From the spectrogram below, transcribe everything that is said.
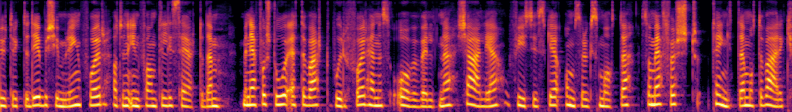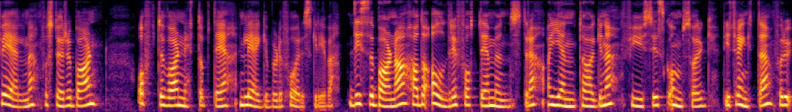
uttrykte de bekymring for at hun infantiliserte dem. Men jeg forsto etter hvert hvorfor hennes overveldende, kjærlige og fysiske omsorgsmåte, som jeg først tenkte måtte være kvelende for større barn, ofte var nettopp det en lege burde foreskrive. Disse barna hadde aldri fått det mønsteret av gjentagende fysisk omsorg de trengte for å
